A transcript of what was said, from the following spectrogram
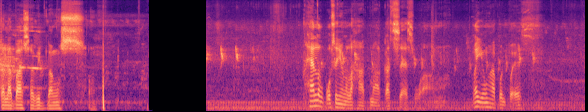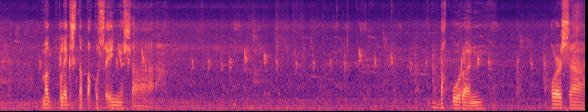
kalabasa with bangus. Hello po sa inyong lahat mga kaseswang. Ngayong hapon po is mag-flex na pa ko sa inyo sa bakuran or sa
